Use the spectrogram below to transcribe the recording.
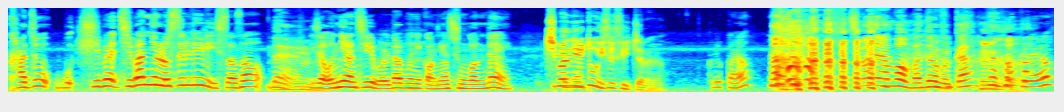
가족 뭐 집에 집안일로 쓸 일이 있어서 네. 음. 이제 언니랑 집이 멀다 보니까 언니가 준 건데 집안일이 또 있을 수 있잖아요. 그럴까요? 집안일 한번 만들어 볼까? 그러니까. 그래요?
